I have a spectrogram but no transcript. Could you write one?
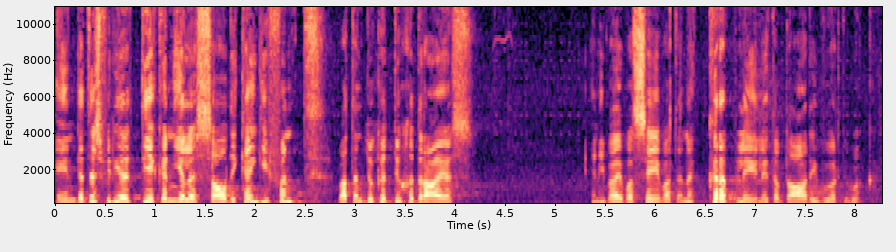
en dit is vir julle teken julle sal die kindjie vind wat in doeke toegedraai is. En die Bybel sê wat in 'n krib lê, let op daardie woord ook.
